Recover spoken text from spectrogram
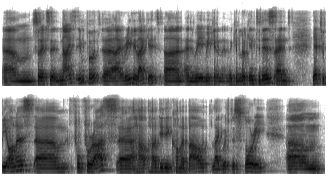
Um, so it's a nice input. Uh, I really like it, and we, we can we can look into this. And yeah, to be honest, um, for for us, how how did it come about? Like with the story. Um,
